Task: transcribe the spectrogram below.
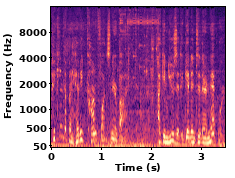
Picking up a heavy conflux nearby. I can use it to get into their network.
